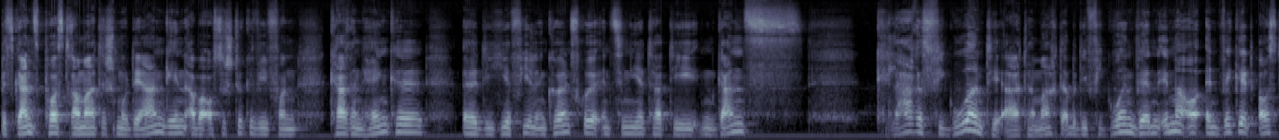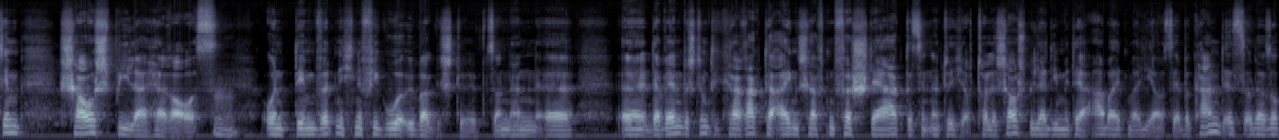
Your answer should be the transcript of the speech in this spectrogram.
bis ganz postdramatisch modern gehen, aber auch so Stücke wie von Karin Henkel, die hier viel in Köln früher inszeniert hat, die ein ganz klares Figurentheater macht, aber die Figuren werden immer entwickelt aus dem Schauspieler heraus. Mhm. Und dem wird nicht eine Figur übergestülpt, sondern äh, äh, da werden bestimmte Charaktereigenschaften verstärkt. Das sind natürlich auch tolle Schauspieler, die mit der arbeiten, weil die auch sehr bekannt ist oder so.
